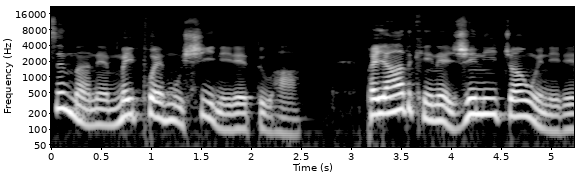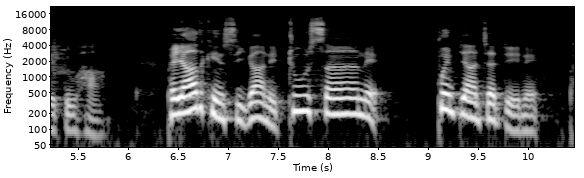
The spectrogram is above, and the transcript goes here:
စစ်မှန်တဲ့မိတ်ဖွဲ့မှုရှိနေတဲ့သူဟာဖယားသခင်နဲ့ယဉ်ဤကျွမ်းဝင်နေတဲ့သူဟာဖယားသခင်စီကနေထူးဆန်းတဲ့ ဖွင့်ပြချက်တွေနဲ့ဖ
